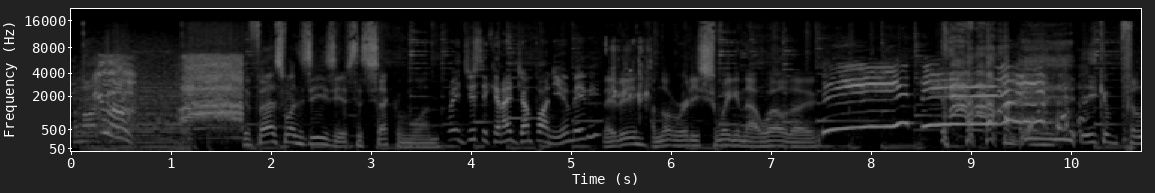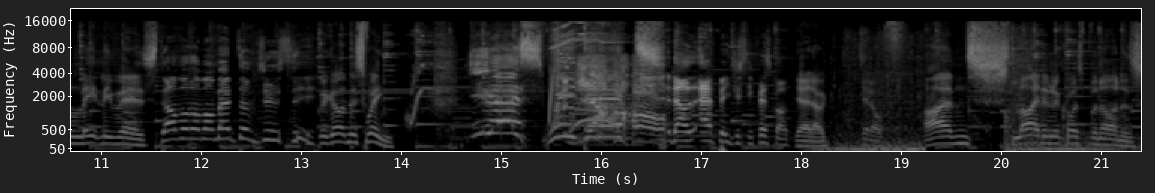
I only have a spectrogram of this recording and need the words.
Come on. The first one's easy. It's the second one. Wait, Joocie, can I jump on you maybe? Maybe. I'm not really swinging that well, though. he completely missed. Double the momentum, Joocie. We got on the swing. Yes! We did it! That was epic, Joocie. Fist bump. Yeah, no, get off. I'm sliding across bananas.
